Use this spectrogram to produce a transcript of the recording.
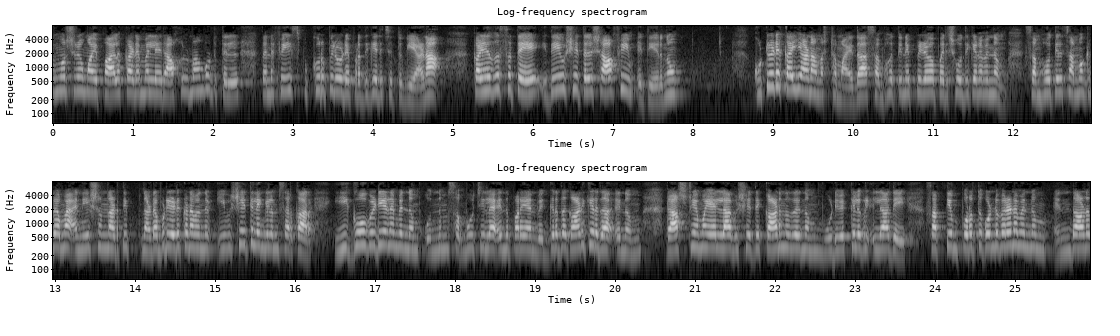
വിമർശനവുമായി Palakkad M L A Rahul Mamkootathil തന്റെ ഫേസ്ബുക്ക് കുറിപ്പിലൂടെ പ്രതികരിച്ചെത്തുകയാണ്. കഴിഞ്ഞ ദിവസത്തെ ഇതേ വിഷയത്തിൽ ഷാഫിയും എത്തിയിരുന്നു. കുട്ടിയുടെ കൈയാണ് നഷ്ടമായത്. സംഭവത്തിന്റെ പിഴവ് പരിശോധിക്കണമെന്നും സംഭവത്തിൽ സമഗ്രമായ അന്വേഷണം നടത്തി നടപടിയെടുക്കണമെന്നും ഈ വിഷയത്തിലെങ്കിലും സർക്കാർ ഈഗോ വെടിയണമെന്നും ഒന്നും സംഭവിച്ചില്ല എന്ന് പറയാൻ വ്യഗ്രത കാണിക്കരുത് എന്നും രാഷ്ട്രീയമായല്ല വിഷയത്തെ കാണുന്നതെന്നും മൂടിവെക്കലുകൾ ഇല്ലാതെ സത്യം പുറത്തു കൊണ്ടുവരണമെന്നും എന്താണ്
